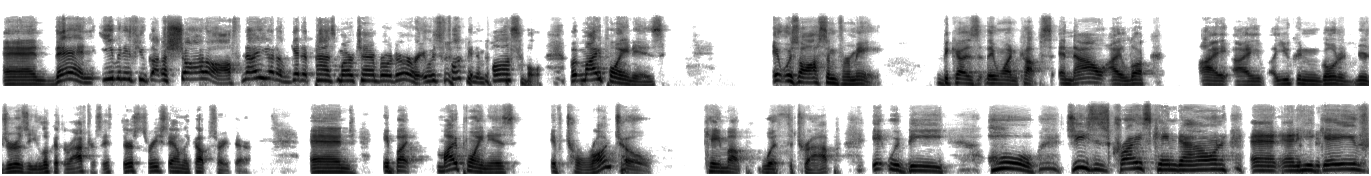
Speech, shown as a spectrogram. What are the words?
and then even if you got a shot off, now you got to get it past Martin Brodeur. It was fucking impossible. But my point is, it was awesome for me because they won cups, and now I look. I, I, you can go to New Jersey, look at the rafters. It, there's three Stanley Cups right there, and it, but my point is, if Toronto came up with the trap. It would be oh jesus christ came down and and he gave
